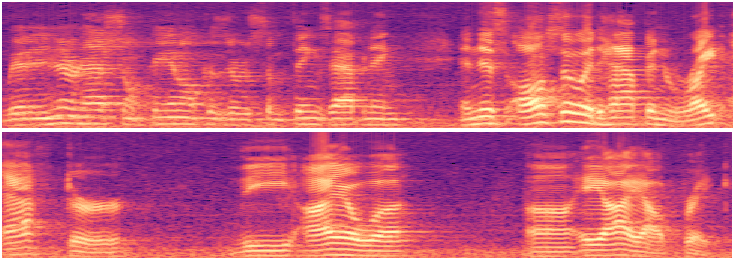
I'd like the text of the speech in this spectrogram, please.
We had an international panel because there was some things happening, and this also had happened right after the Iowa uh, AI outbreak.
